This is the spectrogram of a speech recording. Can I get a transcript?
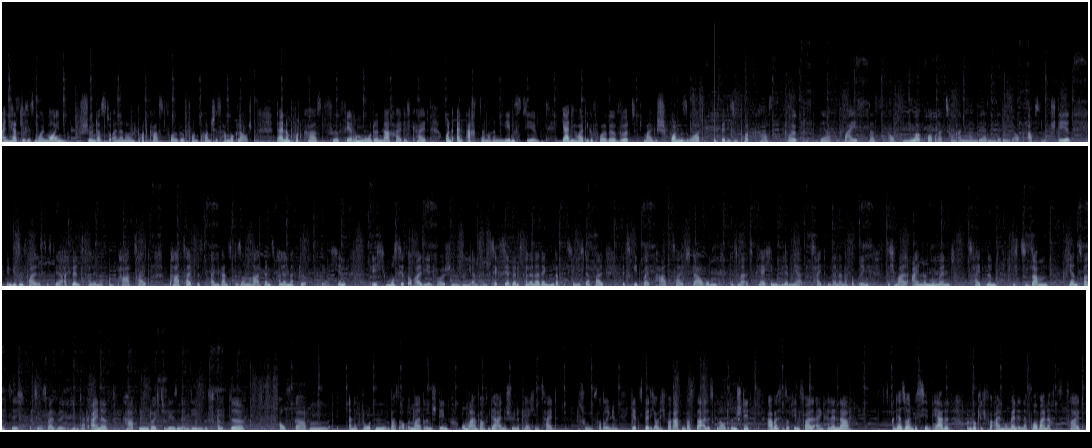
Ein herzliches Moin Moin. Schön, dass du einer neuen Podcast-Folge von Conscious Hamburg lauscht. Deinem Podcast für faire Mode, Nachhaltigkeit und einen achtsameren Lebensstil. Ja, die heutige Folge wird mal gesponsert. Und wer diesem Podcast folgt, der weiß, dass auch nur Kooperationen angenommen werden, hinter denen ich auch absolut stehe. In diesem Fall ist das der Adventskalender von Paarzeit. Paarzeit ist ein ganz besonderer Adventskalender für Pärchen. Ich muss jetzt auch all die enttäuschen, die an einen sexy Adventskalender denken. Das ist hier nicht der Fall. Es geht bei Paarzeit darum, dass man als Pärchen wieder mehr Zeit miteinander verbringt, sich mal einen Moment Zeit nimmt, sich zusammen 24 bzw. jeden Tag eine Karten durchzulesen, in denen bestimmte Aufgaben, Anekdoten, was auch immer drinstehen, um einfach wieder eine schöne Pärchenzeit zu verbringen. Jetzt werde ich auch nicht verraten, was da alles genau drin steht, aber es ist auf jeden Fall ein Kalender, der so ein bisschen erdet und wirklich für einen Moment in der Vorweihnachtszeit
